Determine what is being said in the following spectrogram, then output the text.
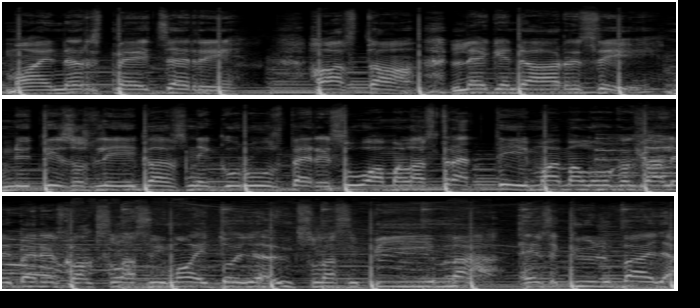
Minerit meitseri haastaa legendaarisi. Nyt isos liigas niinku Roosberg Suomalais rättii maailmanluokan kaliberis Kaksi lasi maito ja yksi lasi piimää. En se kylvää ja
